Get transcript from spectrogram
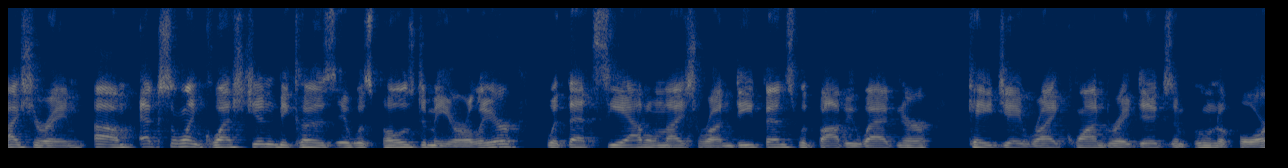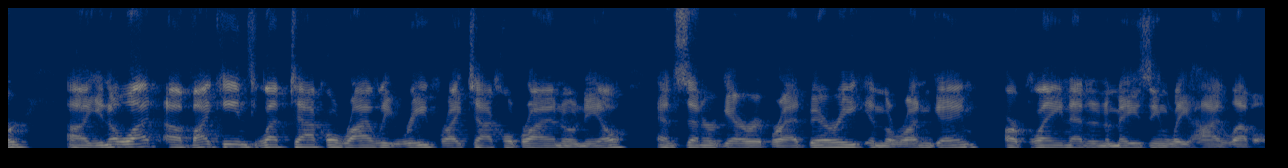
Hi, Charean. Um, excellent question because it was posed to me earlier with that Seattle nice run defense with Bobby Wagner, KJ Wright, Quandre Diggs, and Poona Ford. Uh, you know what? Uh, Vikings left tackle Riley Reiff, right tackle Brian O'Neill, and center Garrett Bradbury in the run game are playing at an amazingly high level.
